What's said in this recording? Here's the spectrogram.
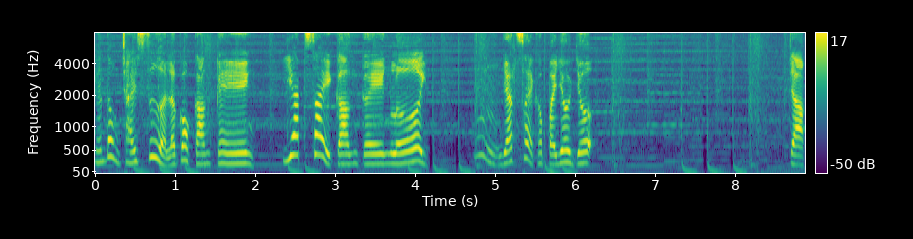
งั้นต้องใช้เสื้อแล้วก็กางเกง ยัดใส่กางเกงเลย อืม ยัดใส่เข้าไปเยอะๆ จาก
